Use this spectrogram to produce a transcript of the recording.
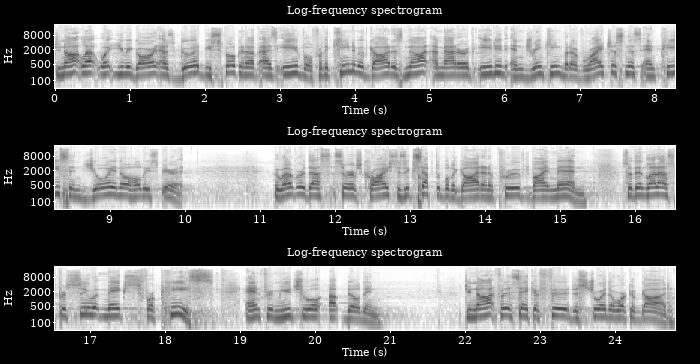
Do not let what you regard as good be spoken of as evil, for the kingdom of God is not a matter of eating and drinking, but of righteousness and peace and joy in the Holy Spirit. Whoever thus serves Christ is acceptable to God and approved by men. So then let us pursue what makes for peace and for mutual upbuilding. Do not, for the sake of food, destroy the work of God.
